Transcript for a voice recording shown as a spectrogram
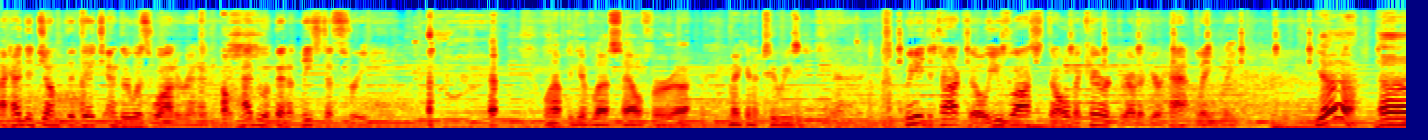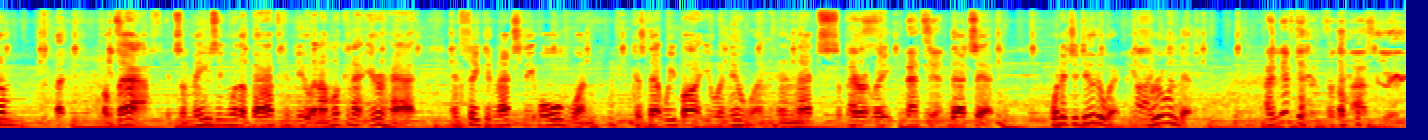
I had to jump the ditch and there was water in it. It had to have been at least a three. We'll have to give less hell for uh, making it too easy. Yeah. We need to talk though. You've lost all the character out of your hat lately. Yeah. Um, a, a bath. It's amazing what a bath can do. And I'm looking at your hat and thinking that's the old one because that we bought you a new one, and that's apparently That's, that's it. that's it. What did you do to it? You I- ruined it, I lived in it for the last year.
